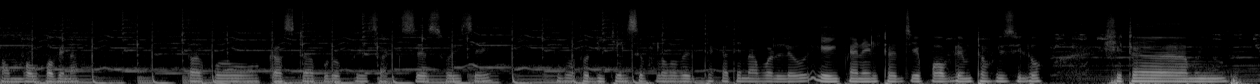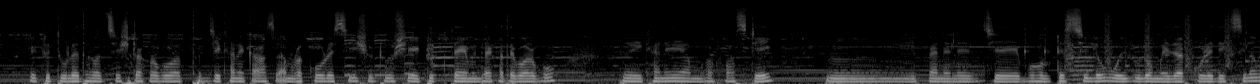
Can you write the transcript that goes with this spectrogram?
সম্ভব হবে না। তারপরও কাজটা পুরোপুরি সাকসেস হয়েছে। কিন্তু অত ডিটেলসে ভালোভাবে দেখাতে না পারলেও এই প্যানেলটার যে প্রবলেমটা হয়েছিল, সেটা আমি একটু তুলে ধরার চেষ্টা করব। অর্থাৎ যেখানে কাজ আমরা করেছি, শুধু সেইটুকুতে আমি দেখাতে পারব। তো এখানে আমরা ফার্স্টে প্যানেলের যে ভোল্টেজ ছিল, ওইগুলো মেজার করে দেখছিলাম।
